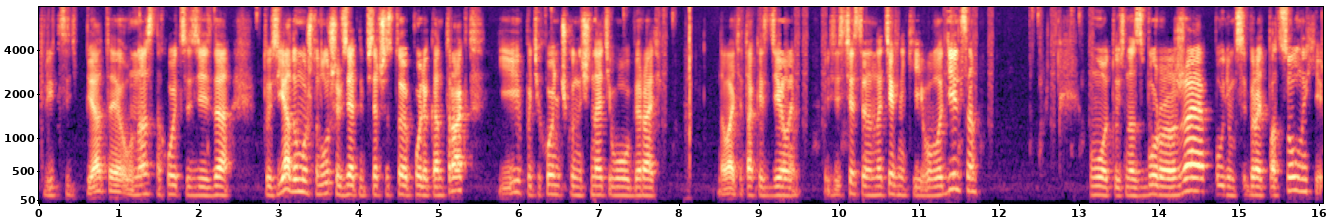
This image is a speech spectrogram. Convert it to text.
35 у нас находится здесь, да. То есть я думаю, что лучше взять на 56 поле контракт и потихонечку начинать его убирать. Давайте так и сделаем. То есть, естественно, на технике его владельца. Вот, то есть на сбор урожая будем собирать подсолнухи.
